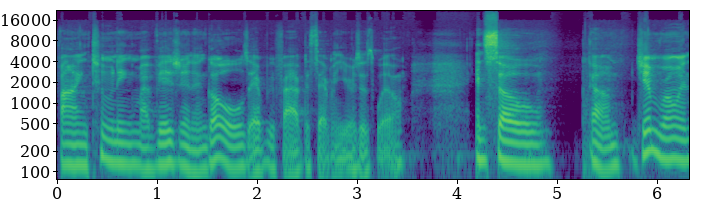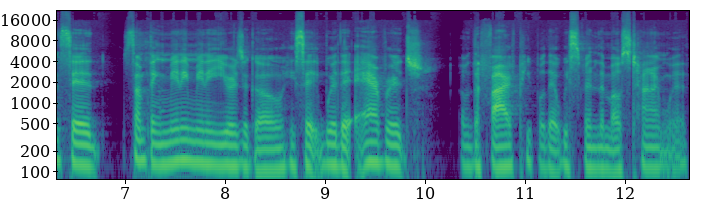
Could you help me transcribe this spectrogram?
fine-tuning my vision and goals every five to seven years as well. And so um, jim Rohn said something many many years ago. He said we're the average of the five people that we spend the most time with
